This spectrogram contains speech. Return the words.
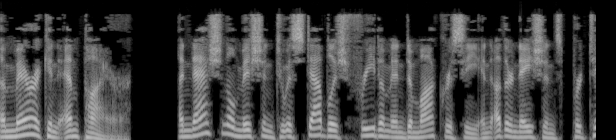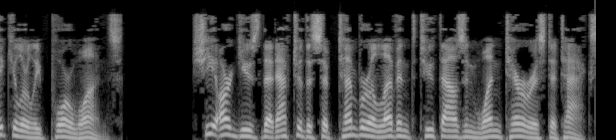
American empire, a national mission to establish freedom and democracy in other nations, particularly poor ones. She argues that after the September 11, 2001 terrorist attacks,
